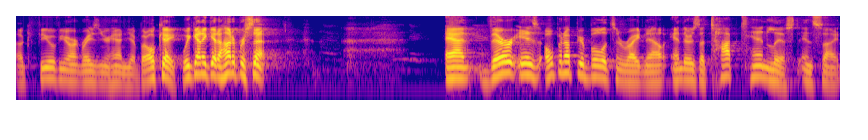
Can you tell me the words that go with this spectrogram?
A few of you aren't raising your hand yet, but okay, we're going to get 100%. And there is, open up your bulletin right now, and there's a top 10 list inside.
